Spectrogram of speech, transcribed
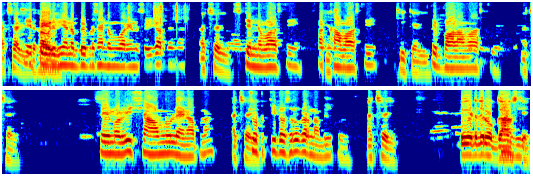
ਅੱਛਾ ਜੀ ਇਹ ਪੇਟ। ਦੀਆਂ 90% ਬਿਮਾਰੀਆਂ ਨੂੰ ਸਹੀ ਕਰ ਦਿੰਦਾ। ਅੱਛਾ ਜੀ। ਸਕਿਨ ਵਾਸਤੇ ਅੱਖਾਂ ਵਾਸਤੇ ਠੀਕ ਹੈ ਜੀ। ਤੇ ਵਾਲਾਂ ਵਾਸਤੇ। ਅੱਛਾ ਜੀ। ਤੇ ਮਤਲਬ ਵੀ ਸ਼ਾਮ ਨੂੰ ਲੈਣਾ ਆਪਣਾ। ਚੁਟਕੀ ਤੋਂ ਸ਼ੁਰੂ ਕਰਨਾ ਬਿਲਕੁਲ। ਅੱਛਾ ਜੀ। ਪੇਟ ਦੇ ਰੋਗਾਂ। ਵਾਸਤੇ।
